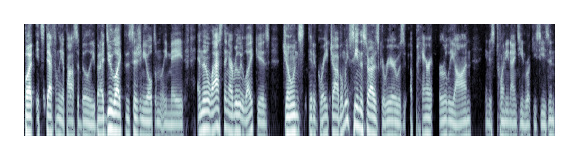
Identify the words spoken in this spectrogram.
but it's definitely a possibility but i do like the decision he ultimately made and then the last thing i really like is jones did a great job and we've seen this throughout his career it was apparent early on in his 2019 rookie season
